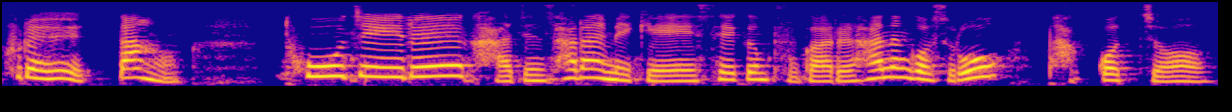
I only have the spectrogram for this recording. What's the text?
그래, 땅, 토지를 가진 사람에게 세금 부과를 하는 것으로 바꿨죠.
